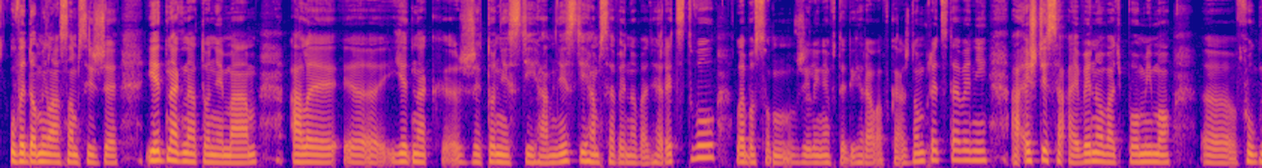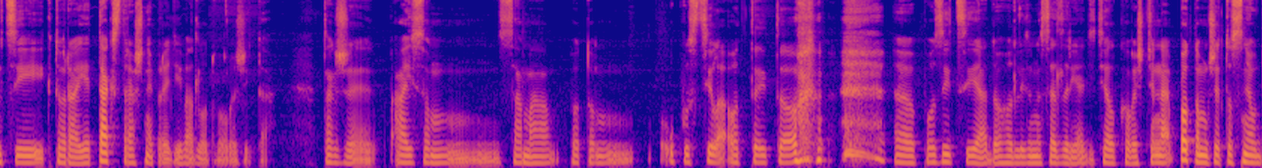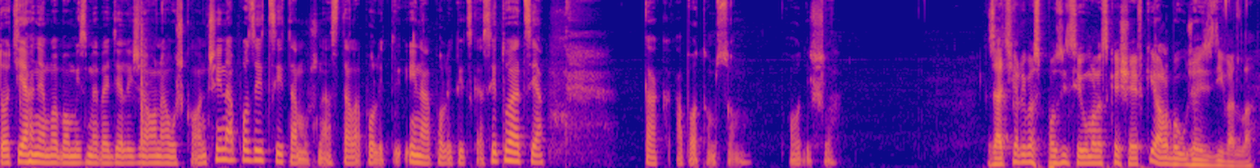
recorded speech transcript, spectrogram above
Uvedomila som si, že jednak na to nemám, ale e, jednak, že to nestíham. Nestíham sa venovať herectvu, lebo som v Žiline vtedy hrala v každom predstavení a ešte sa aj venovať pomimo e, funkcií, ktorá je tak strašne pre divadlo dôležitá. Takže aj som sama potom upustila od tejto pozícii a dohodli sme sa s riaditeľkou ešte na, potom, že to s ňou dotiahnem, lebo my sme vedeli, že ona už končí na pozícii, tam už nastala politi- iná politická situácia. Tak a potom som odišla. Zatiaľ iba z pozície umeleckej šéfky alebo už aj z divadla?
